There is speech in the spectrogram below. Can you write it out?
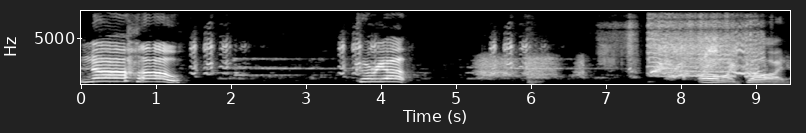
No. Hurry up. Oh my god.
